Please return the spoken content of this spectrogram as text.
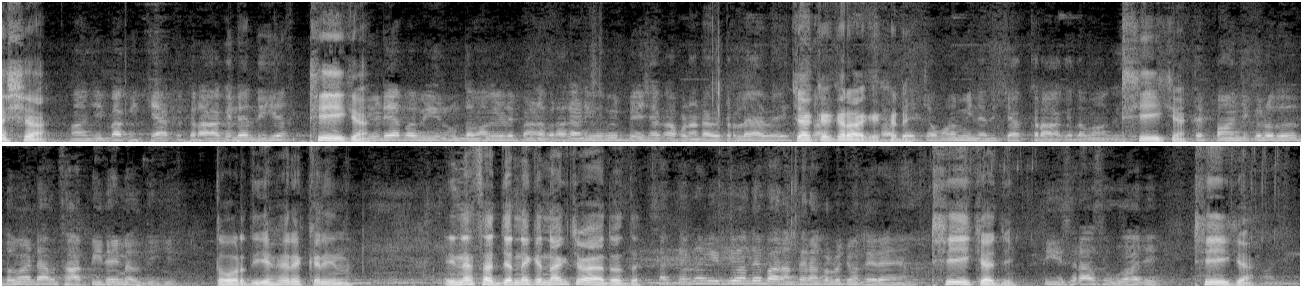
ਅੱਛਾ। ਹਾਂਜੀ ਬਾਕੀ ਚੈੱਕ ਕਰਾ ਕੇ ਲੈਂਦੀ ਆ। ਠੀਕ ਆ। ਜਿਹੜੇ ਆਪਾਂ ਵੀਰ ਨੂੰ ਦਵਾਂਗੇ ਜਿਹੜੇ ਭੈਣ ਭਰਾ ਲੈਣੀ ਉਹ ਵੀ ਬੇਸ਼ੱਕ ਆਪਣਾ ਡਾਕਟਰ ਲੈ ਆਵੇ। ਚੈੱਕ ਕਰਾ ਕੇ ਖੜੇ। 14 ਮਹੀਨੇ ਦੀ ਚੈੱਕ ਕਰਾ ਕੇ ਦਵਾਂਗੇ। ਠੀਕ ਹੈ ਤੇ 5 ਕਿਲੋ ਦੁੱਧ ਦੋਵੇਂ ਟਾਈਮ ਥਾਪੀ ਦੇ ਹੀ ਮਿਲਦੀ ਜੀ। ਤੋਰ ਦਈਏ ਫਿਰ ਇੱਕ ਵਾਰੀ ਇਹਨੂੰ ਸੱਜਰ ਨੇ ਕਿੰਨਾ ਕੁ ਚਵਾਇਆ ਦੁੱਧ? ਸੱਜਰ ਨੇ ਵੀਰ ਜੀ ਆਂਦੇ 12 13 ਕਿਲੋ ਚੋਂਦੇ ਰਹੇ ਆ। ਠੀਕ ਹੈ ਜੀ। ਤੀਸਰਾ ਸੂਆ ਜੀ। ਠੀਕ ਹਾਂਜੀ।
